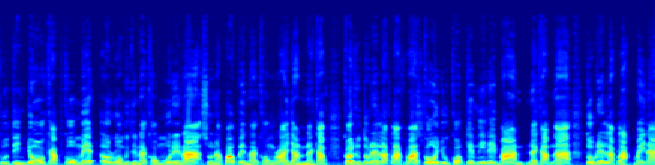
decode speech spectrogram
คูตินโยครับโกเมสรวมไปถึงหน้าของโมเรราส่วนหน้าเป้าเป็นทั้งของรายันนะครับก็ถือตัวเล่นหลักๆวาสโกอยู่ครบเกมนี้ในบ้านนะครับนะตัวเล่นหลักๆ ไม่น่า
